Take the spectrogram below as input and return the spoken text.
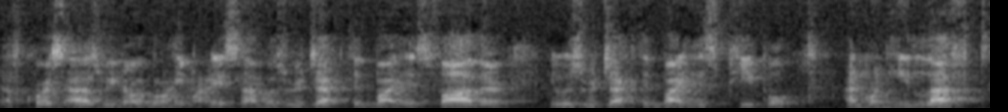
of course, as we know, Ibrahim salam was rejected by his father, he was rejected by his people. And when he left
